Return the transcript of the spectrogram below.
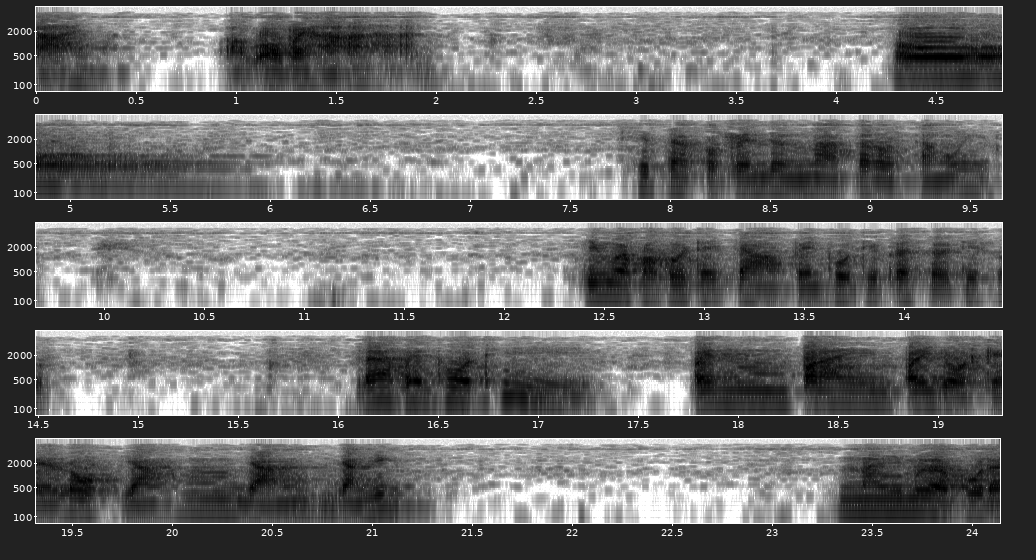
หาให้มันออกไปหาอาหาร โอ้คิดแต่ก็เป็นเรื่องน่าตลดสังเวชจึงว่าพระพุทธเจ้าเป็นผู้ที่ประเสริฐที่สุด และเป็นผู้ที่เป็นประประโยชน์แก่โลกอย่างอย่างอย่างยิ่ง ในเมื่อผู้ใด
